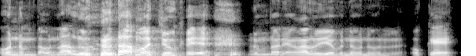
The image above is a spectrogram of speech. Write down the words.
Oh, enam tahun lalu. lama juga ya. Enam tahun yang lalu ya, benar-benar. Oke.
